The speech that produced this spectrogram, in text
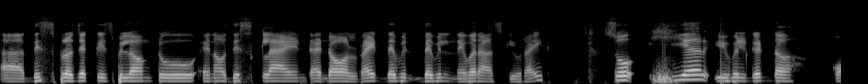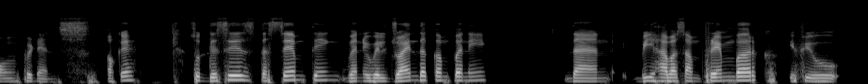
uh, this project is belong to you know this client and all right? They will they will never ask you right? So here you will get the confidence okay? So this is the same thing when you will join the company. Then we have a some framework. If you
